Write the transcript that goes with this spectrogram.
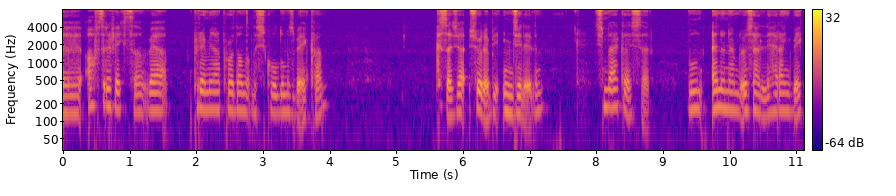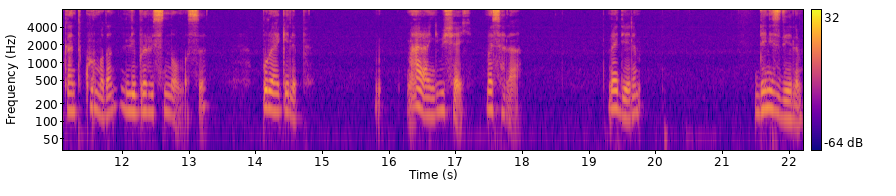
e, After Effects'a veya Premiere Pro'dan alışık olduğumuz bir ekran. Kısaca şöyle bir inceleyelim. Şimdi arkadaşlar bunun en önemli özelliği herhangi bir eklenti kurmadan library'sinin olması. Buraya gelip herhangi bir şey. Mesela ne diyelim? Deniz diyelim.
